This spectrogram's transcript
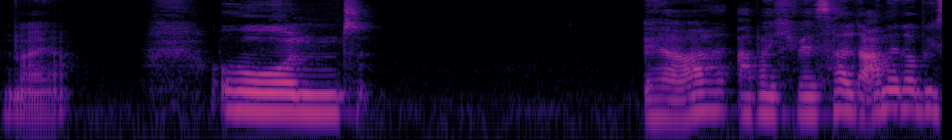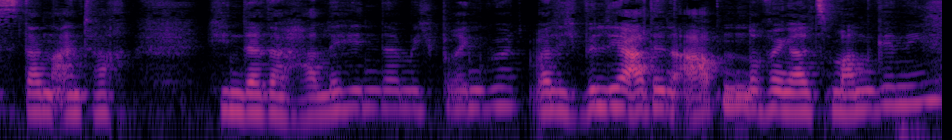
Naja. Und ja, aber ich weiß halt auch nicht, ob ich es dann einfach hinter der Halle hinter mich bringen würde. Weil ich will ja auch den Abend noch ein als Mann genießen.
